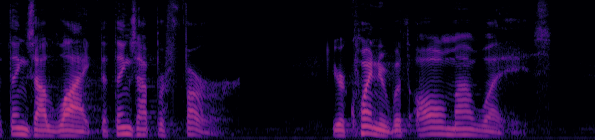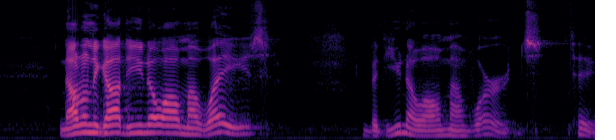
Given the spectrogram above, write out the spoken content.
the things I like, the things I prefer. You're acquainted with all my ways. Not only, God, do you know all my ways, but you know all my words too.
